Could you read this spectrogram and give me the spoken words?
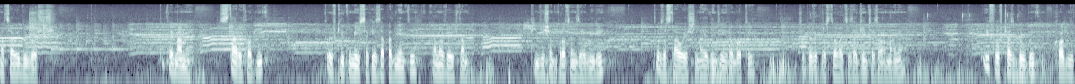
na całej długości. Tutaj mamy stary chodnik, który w kilku miejscach jest zapadnięty. Panowie już tam 50% zrobili. Tu zostało jeszcze na jeden dzień roboty, żeby wyprostować te zagięcia, załamania. I wówczas byłby chodnik,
